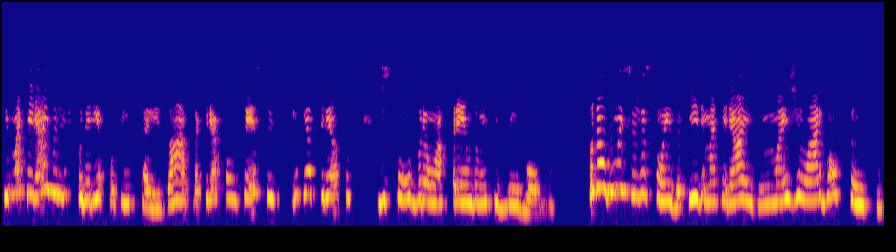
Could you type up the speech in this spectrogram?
Que materiais a gente poderia potencializar para criar contextos em que as crianças descubram, aprendam e se desenvolvam? Vou dar algumas sugestões aqui de materiais mais de largo alcance.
